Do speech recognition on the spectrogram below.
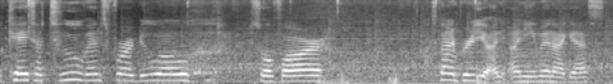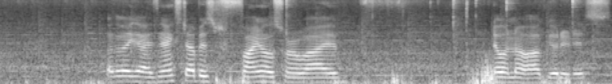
Okay, so two wins for a duo so far. It's kind of pretty un uneven, I guess. By the way, guys, next up is Final Survive. Don't know how good it is.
